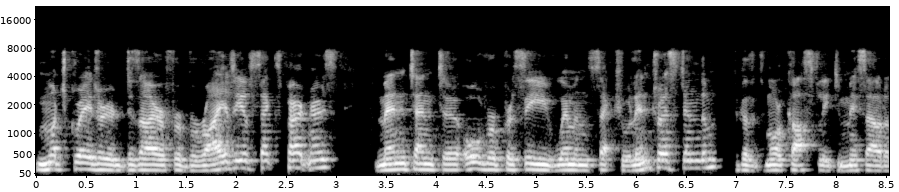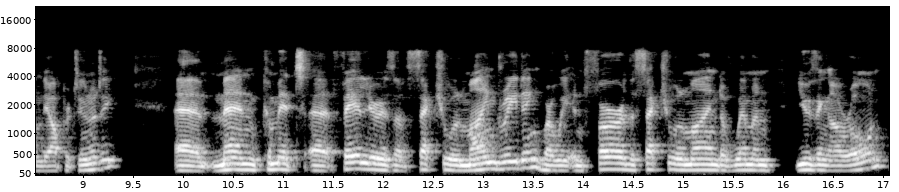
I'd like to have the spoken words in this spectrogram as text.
much greater desire for variety of sex partners. Men tend to over perceive women's sexual interest in them because it's more costly to miss out on the opportunity. Uh, men commit uh, failures of sexual mind reading, where we infer the sexual mind of women using our own,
